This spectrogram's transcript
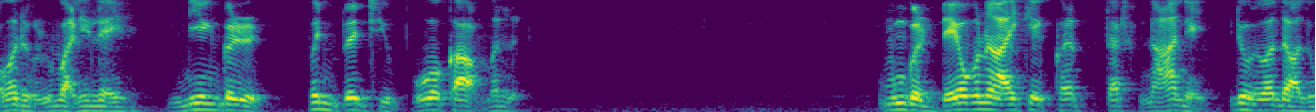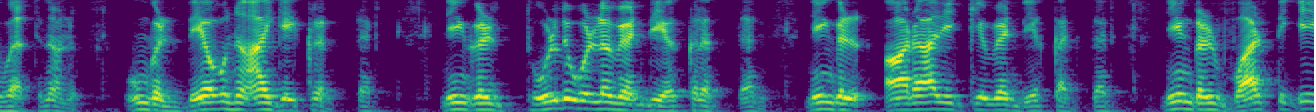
அவர்கள் வழியிலே நீங்கள் பின்பற்றி போகாமல் உங்கள் தேவனாகிய கர்த்தர் நானே. இருபதாவது வசனம் உங்கள் தேவனாகிய கர்த்தர் நீங்கள் தொழுது கொள்ள வேண்டிய கர்த்தர் நீங்கள் ஆராதிக்க வேண்டிய கர்த்தர் நீங்கள் வார்த்தையை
